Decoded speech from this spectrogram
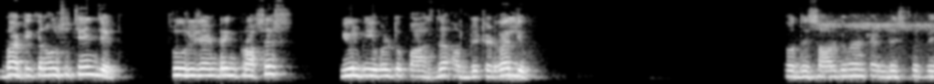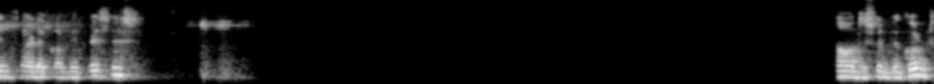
but you can also change it. Through re-rendering process you will be able to pass the updated value. So this argument and this should be inside a curly braces. Now this should be good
